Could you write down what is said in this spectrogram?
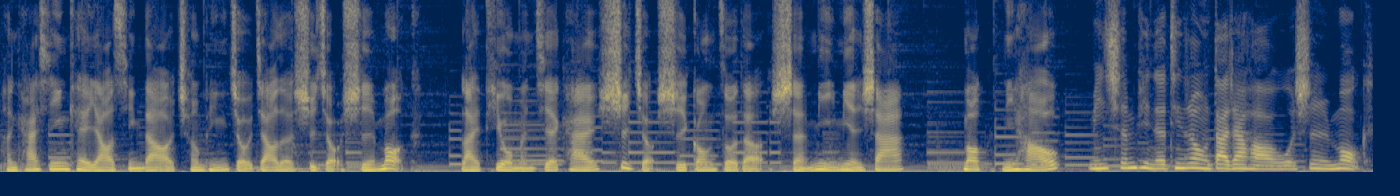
很开心可以邀请到诚品酒窖的侍酒师 Mock 来替我们揭开侍酒师工作的神秘面纱。Mock 你好，名成品的听众大家好，我是 Mock。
